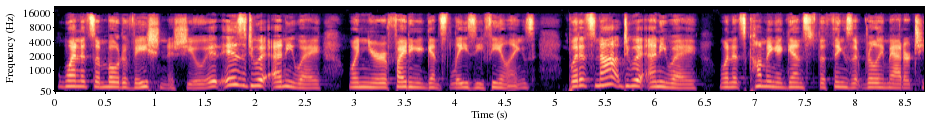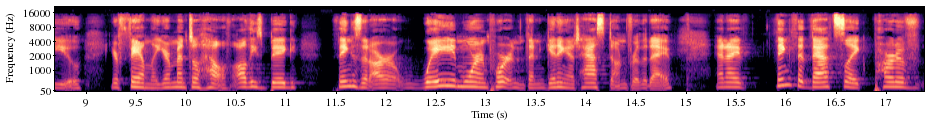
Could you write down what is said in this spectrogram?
when it's a motivation issue. It is do it anyway when you're fighting against lazy feelings, but it's not do it anyway when it's coming against the things that really matter to you, your family, your mental health, all these big things that are way more important than getting a task done for the day. And I think that that's like part of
